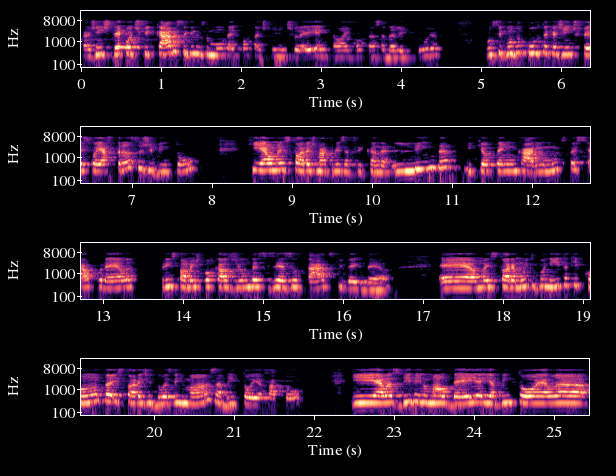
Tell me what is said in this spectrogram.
para a gente decodificar os signos do mundo é importante que a gente leia. Então, a importância da leitura. O segundo curta que a gente fez foi As Tranças de Bintu, que é uma história de matriz africana linda e que eu tenho um carinho muito especial por ela, principalmente por causa de um desses resultados que veio dela. É uma história muito bonita que conta a história de duas irmãs, a Bintô e a Fatô. E elas vivem numa aldeia e a Bintô, ela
